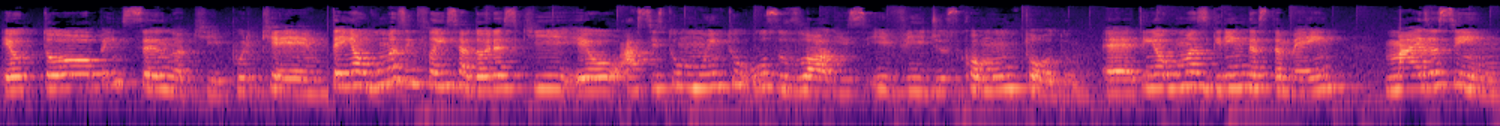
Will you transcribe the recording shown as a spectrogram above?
Eu tô pensando aqui, porque tem algumas influenciadoras que eu assisto muito os vlogs e vídeos como um todo. É, tem algumas gringas também, mas assim,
